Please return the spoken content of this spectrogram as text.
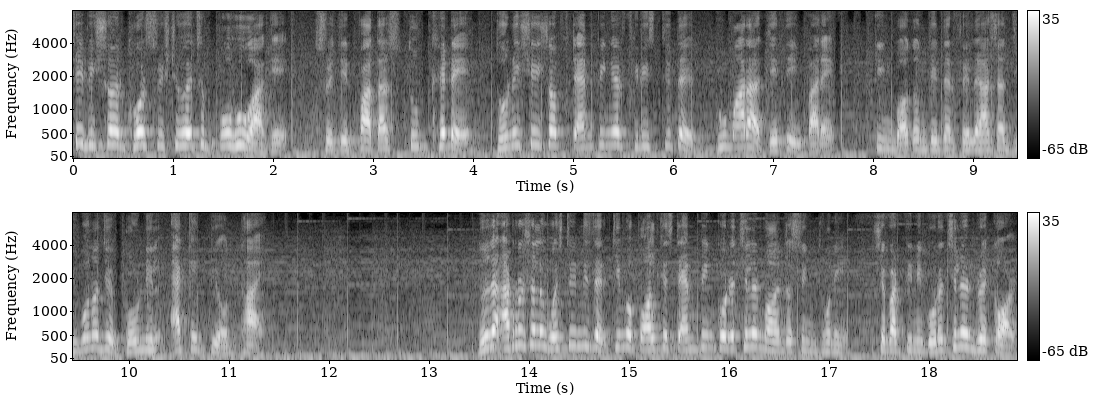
সেই বিস্ময়ের ঘোর সৃষ্টি হয়েছে বহু আগে। স্মৃতির পাতার স্তূপ ঘেটে ধোনি সেই সব স্ট্যাম্পিং এর ফিরিস্তিতে ঘু মারা যেতেই পারে। কিংবদন্তিদের ফেলে আসা জীবনও যে বর্ণিল এক একটি অধ্যায়। দু সালে ওয়েস্ট ইন্ডিজের কিমো পলকে স্ট্যাম্পিং করেছিলেন মহেন্দ্র সিং ধোনি। সেবার তিনি গড়েছিলেন রেকর্ড।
